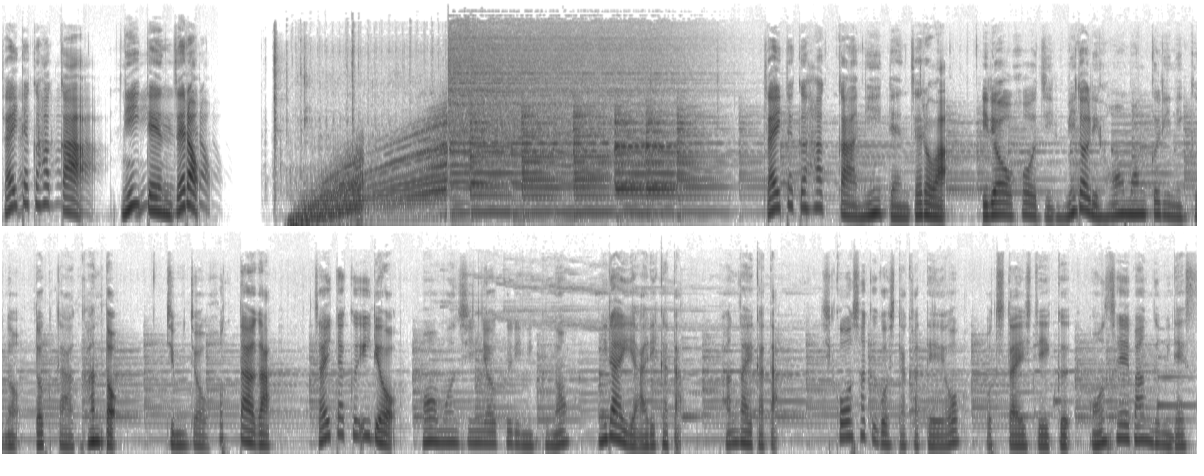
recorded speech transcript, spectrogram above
在宅ハッカー2.0在宅ハッカー2.0は医療法人緑訪問クリニックのドクターカント事務長ホッターが在宅医療訪問診療クリニックの未来や在り方考え方試行錯誤した過程をお伝えしていく音声番組です。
